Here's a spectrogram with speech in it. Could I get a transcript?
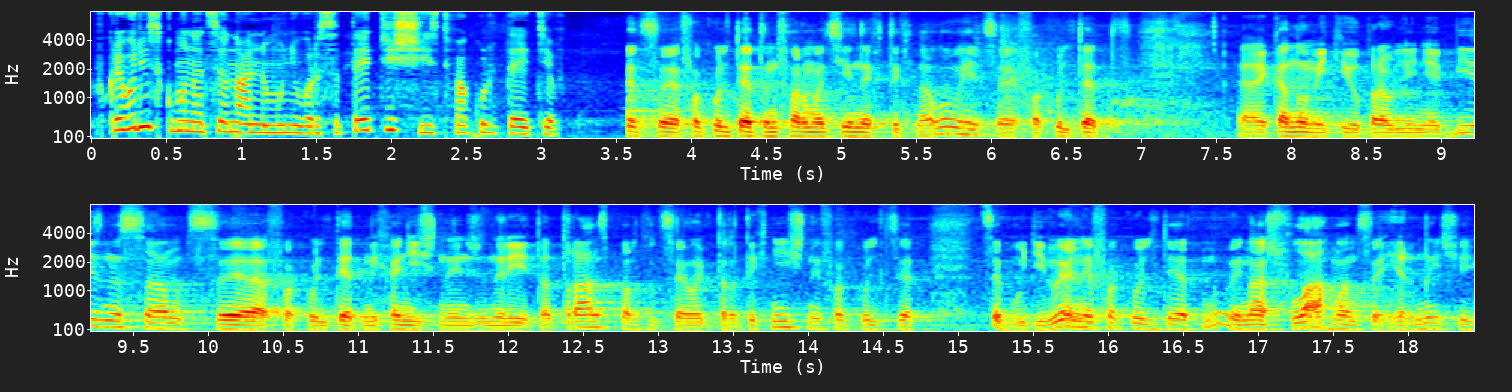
В Криворізькому національному університеті шість факультетів. Це факультет інформаційних технологій, це факультет е, економіки і управління бізнесом, це факультет механічної інженерії та транспорту, це електротехнічний факультет, це будівельний факультет. Ну і наш флагман це гірничий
